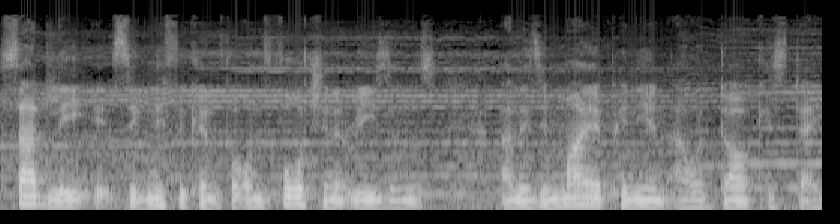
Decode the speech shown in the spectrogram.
Sadly, it's significant for unfortunate reasons and is, in my opinion, our darkest day.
